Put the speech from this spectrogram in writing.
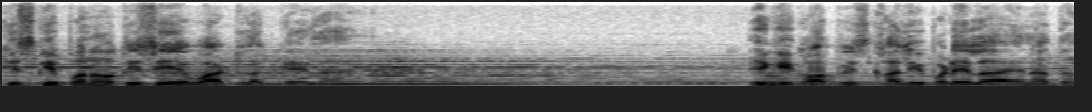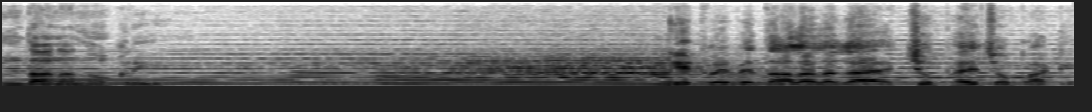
किसकी पनौती से ये वाट लग गया है? एक एक ऑफ़िस खाली पड़ेला है, ना धंधा, ना नौकरी। गेटवे पे ताला लगा है, चुप है चौपाटी।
